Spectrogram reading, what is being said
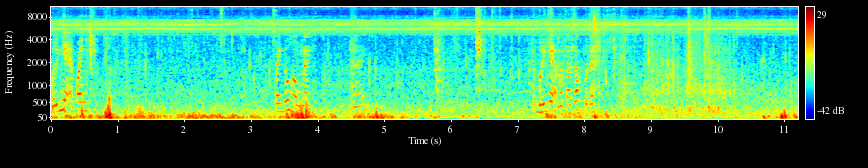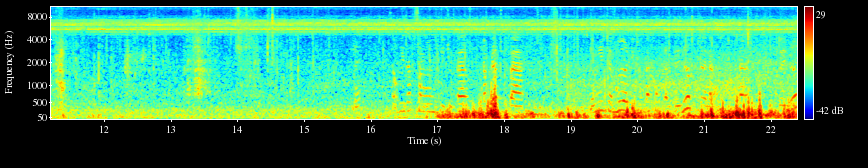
bới nhẹ quanh quanh gốc hồng này. Đấy. Bới nhẹ mà ta rắc vào đây. Sau khi đắp xong thì chúng ta đắp đất và nếu như trời mưa thì chúng ta không cần tưới nước trời nắng thì chúng ta tưới nước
